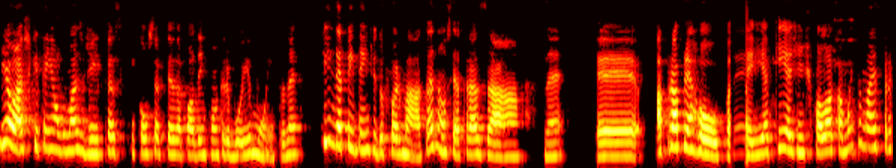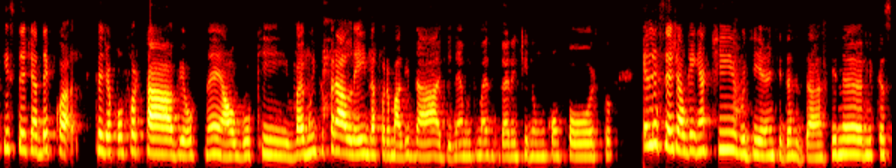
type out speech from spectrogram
E eu acho que tem algumas dicas que com certeza podem contribuir muito, né? Que independente do formato, é não se atrasar, né? É, a própria roupa, né? E aqui a gente coloca muito mais para que esteja adequado, seja confortável, né? Algo que vai muito para além da formalidade, né? Muito mais garantindo um conforto ele seja alguém ativo diante das, das, dinâmicas,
